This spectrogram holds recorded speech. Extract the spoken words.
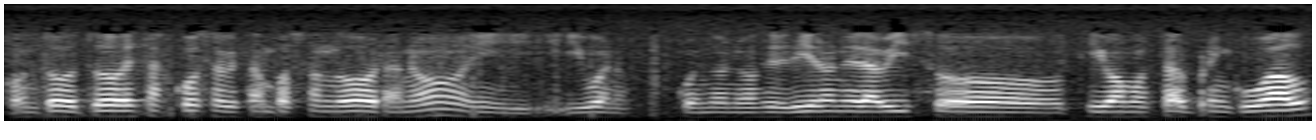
con todo, todas estas cosas que están pasando ahora, ¿no? Y, bueno, cuando nos dieron el aviso que íbamos a estar preincubados,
